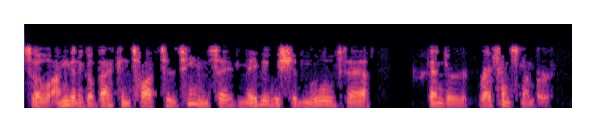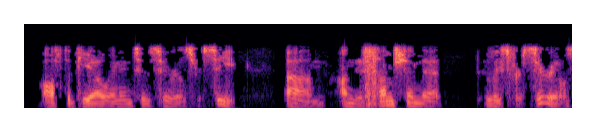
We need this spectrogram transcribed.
So I'm going to go back and talk to the team and say maybe we should move that vendor reference number off the PO and into the serials receipt um, on the assumption that, at least for serials,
